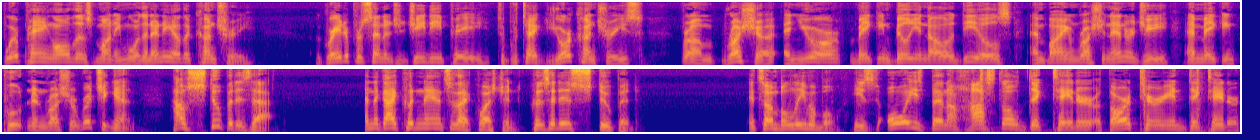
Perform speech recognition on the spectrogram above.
we're paying all this money, more than any other country, a greater percentage of GDP to protect your countries from Russia, and you're making billion dollar deals and buying Russian energy and making Putin and Russia rich again. How stupid is that? And the guy couldn't answer that question because it is stupid. It's unbelievable. He's always been a hostile dictator, authoritarian dictator,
